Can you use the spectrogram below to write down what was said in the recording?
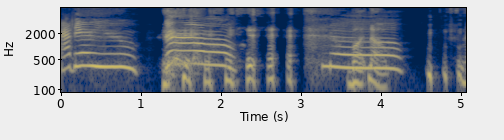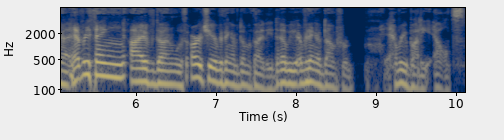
how dare you? No, no. But no, no. Everything I've done with Archie, everything I've done with IDW, everything I've done for everybody else.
